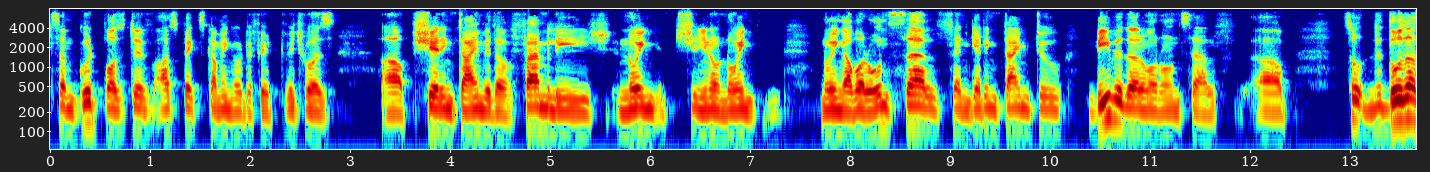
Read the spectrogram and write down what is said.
some good positive aspects coming out of it, which was uh, sharing time with our family, knowing, you know, knowing, knowing our own self and getting time to be with our own self. Uh, so th those are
